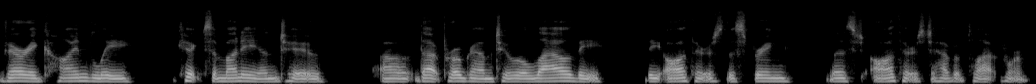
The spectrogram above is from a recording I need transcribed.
very kindly kicked some money into uh, that program to allow the the authors, the spring list authors to have a platform.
